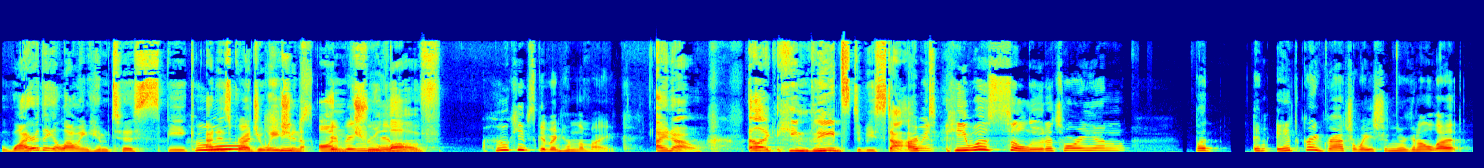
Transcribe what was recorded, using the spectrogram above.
why are they allowing him to speak at his graduation on True him- Love? Who keeps giving him the mic? I know. Like he needs to be stopped. I mean, he was salutatorian, but in eighth grade graduation, you're gonna let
